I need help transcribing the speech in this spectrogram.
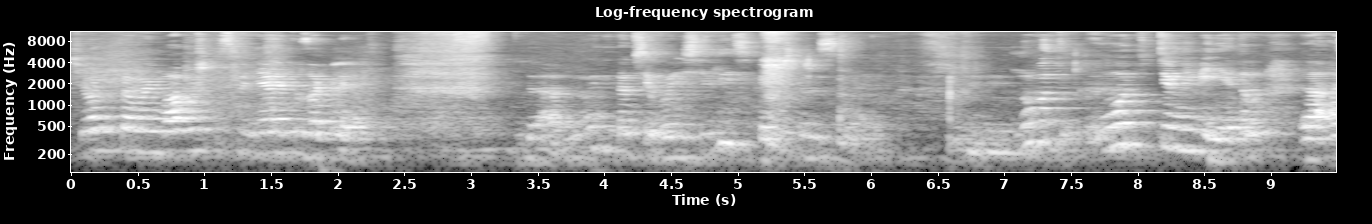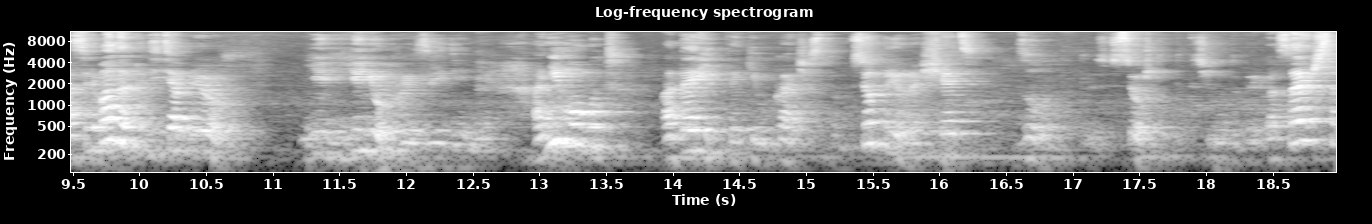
чертовой бабушке с меня это заклятие. Да, ну они там все повеселились, конечно же, сняли. Ну вот, вот, тем не менее, это, а Сильван это дитя природы, ее произведение. Они могут одарить таким качеством, все превращать в золото. То есть все, что ты, к чему ты прикасаешься,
